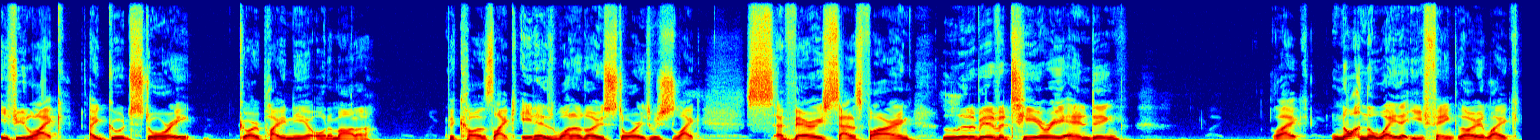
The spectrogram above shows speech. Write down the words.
if you like a good story, go play NieR Automata because like it has one of those stories which is like a very satisfying, little bit of a teary ending. Like not in the way that you think though, like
